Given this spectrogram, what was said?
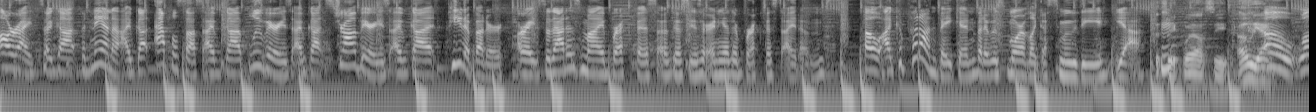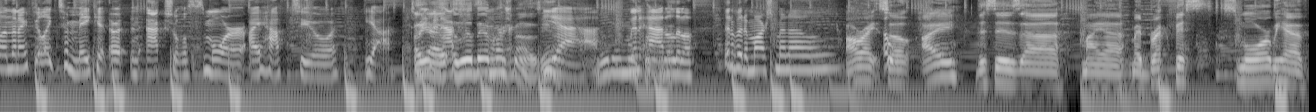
All right, so I got banana, I've got applesauce, I've got blueberries, I've got strawberries, I've got peanut butter. All right, so that is my breakfast. I was gonna see, is there any other breakfast items? Oh, I could put on bacon, but it was more of like a smoothie. Yeah. Let's see. What else? See? Oh yeah. Oh, well, and then I feel like to make it a, an actual s'more, I have to, yeah. to Oh, yeah, a little bit of marshmallows, yeah. Yeah. A little bit of I'm gonna add a marshmallows. Little, little bit of marshmallow. All right, so I this is uh my uh my breakfast s'more. We have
